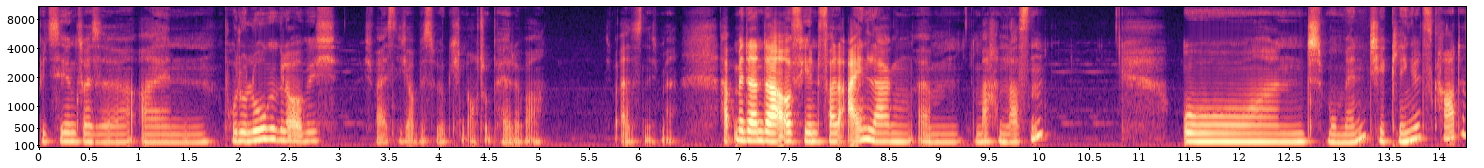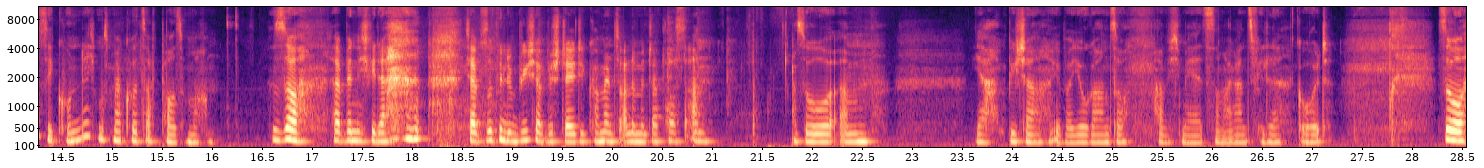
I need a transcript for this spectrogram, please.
beziehungsweise ein Podologe, glaube ich. Ich weiß nicht, ob es wirklich ein Orthopäde war. Ich weiß es nicht mehr. Hab mir dann da auf jeden Fall Einlagen ähm, machen lassen. Und Moment, hier klingelt es gerade. Sekunde, ich muss mal kurz auf Pause machen. So, da bin ich wieder. Ich habe so viele Bücher bestellt, die kommen jetzt alle mit der Post an so, ähm, ja, Bücher über Yoga und so habe ich mir jetzt nochmal ganz viele geholt. So,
